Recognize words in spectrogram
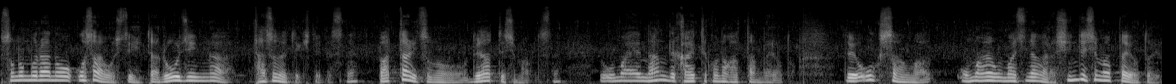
その村の長をしていた老人が訪ねてきてですねばったりその出会ってしまうんですね。お前なんで帰ってこなかったんだよと。で奥さんはお前を待ちながら死んでしまったよという。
